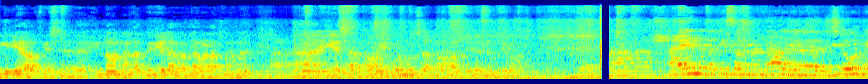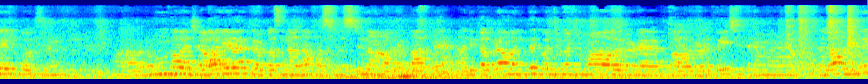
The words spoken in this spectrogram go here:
மீடியா ஆஃபீஸ் இன்னும் நல்ல பெரிய லெவலில் வளரணும்னு ஏ சார்பாகவும் இப்போ சார்பாக வாழ்த்துக்கள் நன்றி வணக்கம். அரவிந்த் பற்றி சொல்லணும்னா ஒரு ஜோவியல் பர்சன் ரொம்ப ஜாலியாக இருக்கிற பர்சனாக தான் ஃபஸ்ட் ஃபஸ்ட்டு நான் அவரை பார்த்தேன். அதுக்கப்புறம் வந்து கொஞ்சம் கொஞ்சமாக அவரோட அவரோட பேச்சு திறமை அதெல்லாம் வந்து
